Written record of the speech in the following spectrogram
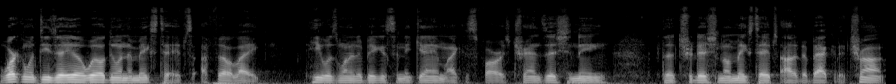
Working with DJ Will doing the mixtapes, I felt like he was one of the biggest in the game, like as far as transitioning the traditional mixtapes out of the back of the trunk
